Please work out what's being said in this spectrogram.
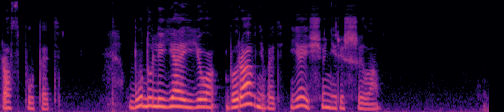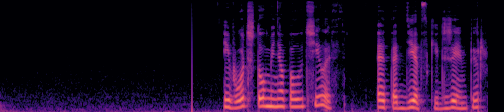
распутать. Буду ли я ее выравнивать, я еще не решила. И вот что у меня получилось. Это детский джемпер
